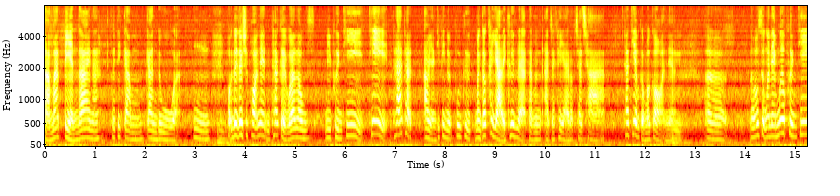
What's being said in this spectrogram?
สามารถเปลี่ยนได้นะ พฤติกรรมการดูอะเพราะโดยเฉพาะเนี่ยถ้าเกิดว่าเรามีพื้นที่ที่ถ้าถ้าเอาอย่างที่พี่นุชพูดคือ มันก็ขยายขึ้นแหละ แต่มันอาจจะขยายแบบช้าๆ ถ้าเทียบกับเมื่อก่อนเนี่ย เอ่อเรารู้สึกว่าในเมื่อพื้นที่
